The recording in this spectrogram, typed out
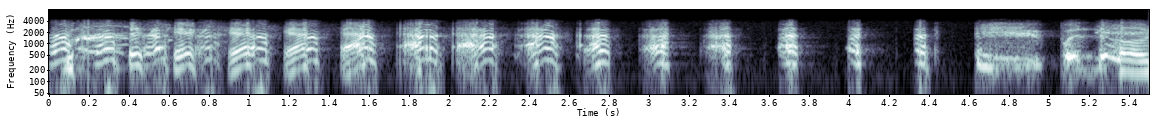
but no,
